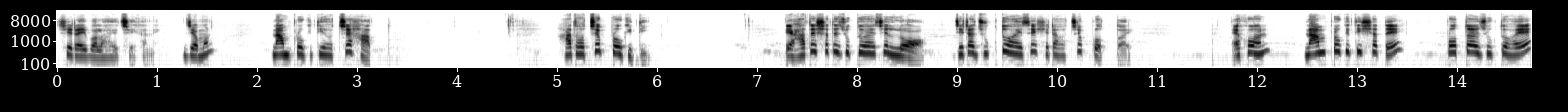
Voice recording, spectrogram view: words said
সেটাই বলা হয়েছে এখানে। যেমন, নাম প্রকৃতি হচ্ছে হাত। হাত হচ্ছে প্রকৃতি। এই হাতের সাথে যুক্ত হয়েছে ল। যেটা যুক্ত হয়েছে সেটা হচ্ছে প্রত্যয়। এখন নাম প্রকৃতির সাথে প্রত্যয় যুক্ত হয়ে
